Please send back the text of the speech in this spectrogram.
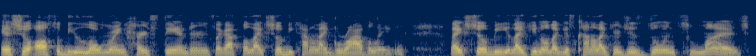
and she'll also be lowering her standards. Like I feel like she'll be kind of like groveling. Like she'll be like, you know, like it's kind of like you're just doing too much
